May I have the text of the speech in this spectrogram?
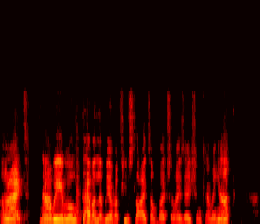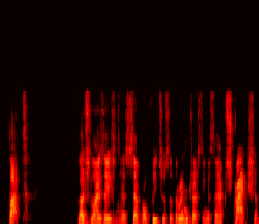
All right, now we will have a we have a few slides on virtualization coming up, but virtualization has several features that are interesting. It's an abstraction,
